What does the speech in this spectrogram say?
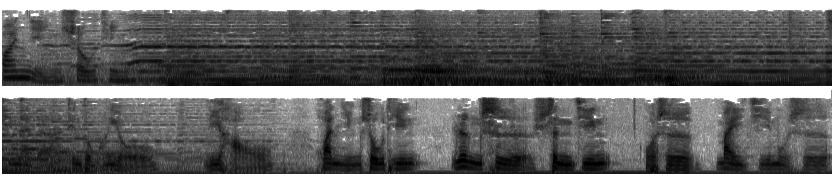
欢迎收听。亲爱的听众朋友，你好，欢迎收听认识圣经。我是麦基牧师。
